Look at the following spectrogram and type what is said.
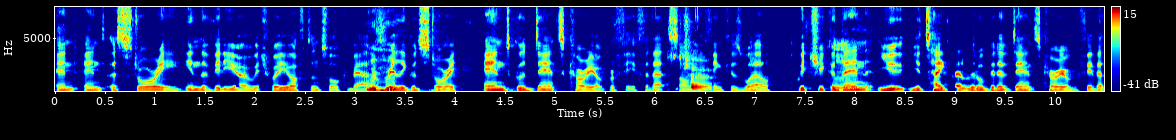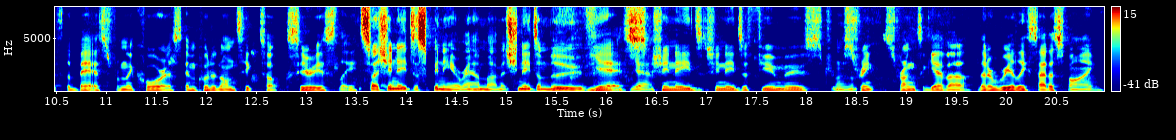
and and a story in the video which we often talk about a Mhm. really good story and good dance choreography for that song Sure. i think as well which you could Mm. then you you take that little bit of dance choreography that's the best from the chorus and put it on tiktok seriously So she needs a spinning around moment. She needs a move. yes Yeah. she needs she needs a few moves str- Mm. string, strung together that are really satisfying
